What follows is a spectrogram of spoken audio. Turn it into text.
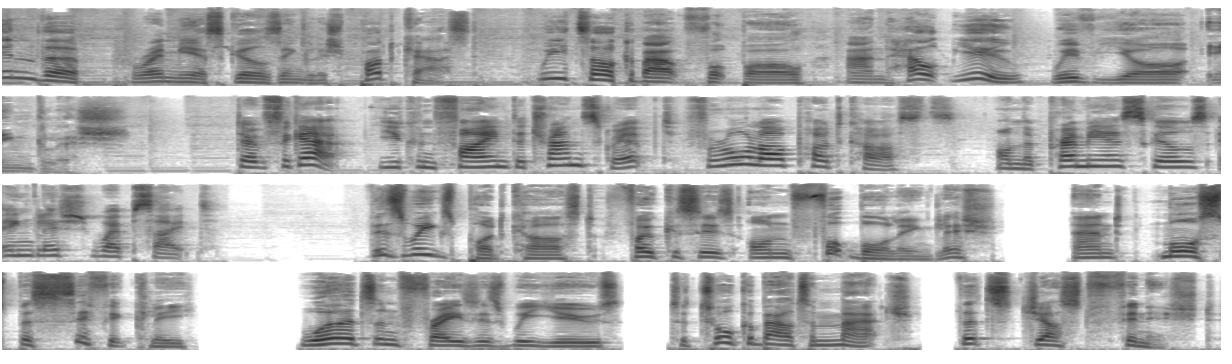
In the Premier Skills English podcast, we talk about football and help you with your English. Don't forget, you can find the transcript for all our podcasts on the Premier Skills English website. This week's podcast focuses on football English and, more specifically, words and phrases we use to talk about a match that's just finished.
